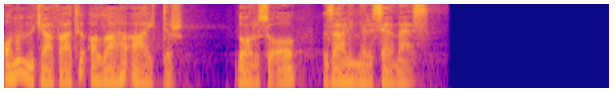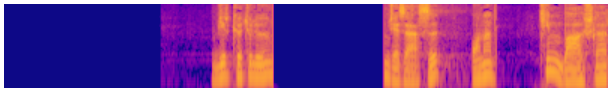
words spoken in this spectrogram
onun mükafatı Allah'a aittir. Doğrusu o zalimleri sevmez. Bir kötülüğün cezası ona kim bağışlar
